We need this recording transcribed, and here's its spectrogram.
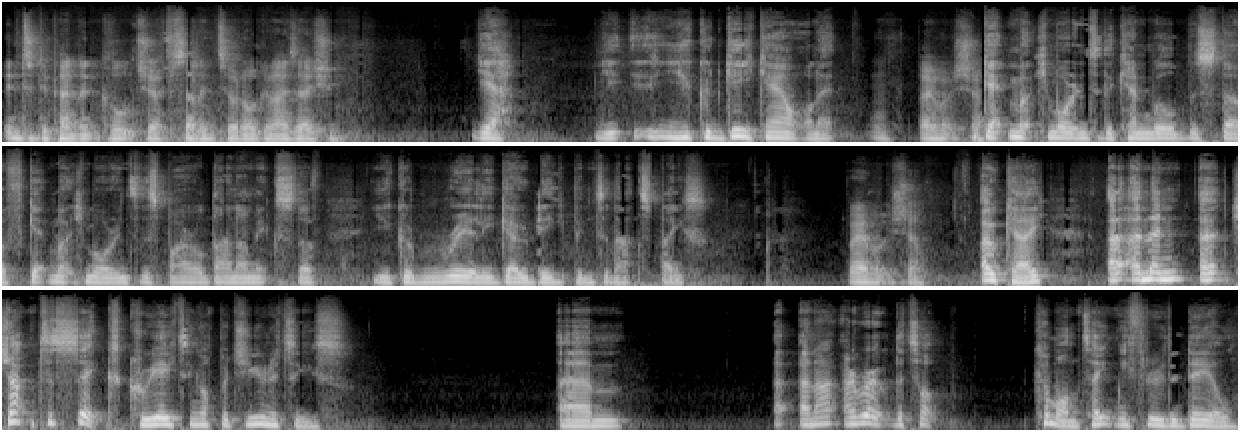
interdependent culture of selling to an organisation. Yeah, you, you could geek out on it. Very much so. Get much more into the Ken Wilber stuff. Get much more into the spiral dynamics stuff. You could really go deep into that space. Very much so. Okay, uh, and then uh, chapter six, creating opportunities. Um, and I, I wrote the top, "Come on, take me through the deal."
